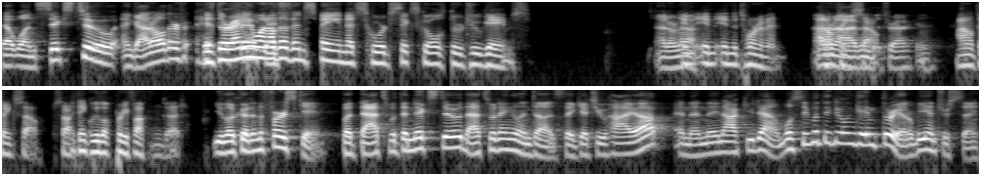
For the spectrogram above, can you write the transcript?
that won 6 2 and got all their. Is there anyone other than Spain that scored six goals through two games? I don't know. In, in, in the tournament. I don't, I don't think so. I don't think so. So I think we look pretty fucking good. You look good in the first game, but that's what the Knicks do. That's what England does. They get you high up and then they knock you down. We'll see what they do in game three. It'll be interesting.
